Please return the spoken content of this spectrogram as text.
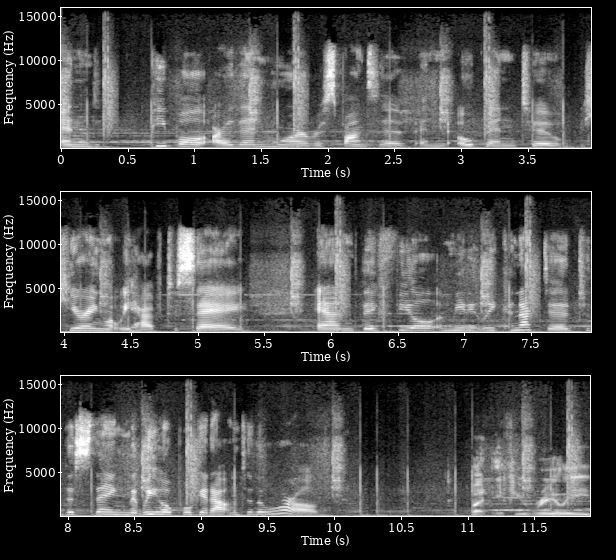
And people are then more responsive and open to hearing what we have to say, and they feel immediately connected to this thing that we hope will get out into the world. But if you really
